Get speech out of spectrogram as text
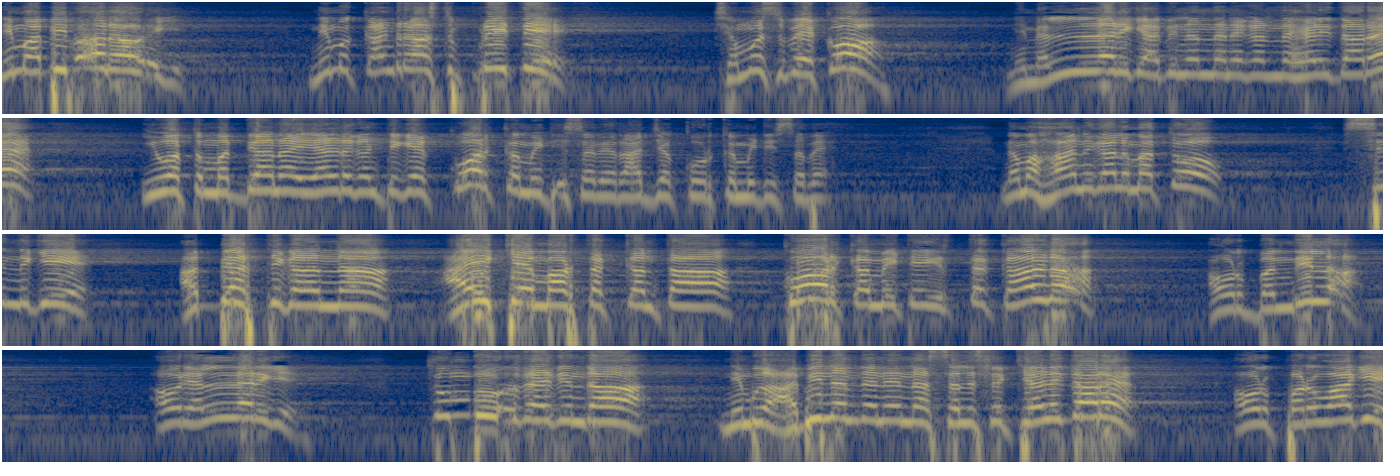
ನಿಮ್ಮ ಅಭಿಮಾನ ಅವರಿಗೆ, ನಿಮ್ಮ ಕಂಡ್ರೆ ಅಷ್ಟು ಪ್ರೀತಿ ಕ್ಷಮಿಸಬೇಕು. ನಿಮ್ಮೆಲ್ಲರಿಗೆ ಅಭಿನಂದನೆಗಳನ್ನ ಹೇಳಿದ್ದಾರೆ. ಇವತ್ತು ಮಧ್ಯಾಹ್ನ ಎರಡು ಗಂಟೆಗೆ ಕೋರ್ ಕಮಿಟಿ ಸಭೆ, ರಾಜ್ಯ ಕೋರ್ ಕಮಿಟಿ ಸಭೆ. ನಮ್ಮ ಹಾನಗಲ್ ಮತ್ತು ಸಿಂದಗಿ ಅಭ್ಯರ್ಥಿಗಳನ್ನ ಆಯ್ಕೆ ಮಾಡ್ತಕ್ಕಂಥ ಕೋರ್ ಕಮಿಟಿ ಇರ್ತ ಕಾರಣ ಅವ್ರು ಬಂದಿಲ್ಲ. ಅವರೆಲ್ಲರಿಗೆ ತುಂಬು ಹೃದಯದಿಂದ ನಿಮ್ಗೆ ಅಭಿನಂದನೆಯನ್ನ ಸಲ್ಲಿಸಲಿಕ್ಕೆ ಹೇಳಿದ್ದಾರೆ. ಅವ್ರ ಪರವಾಗಿ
